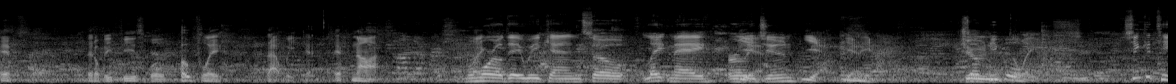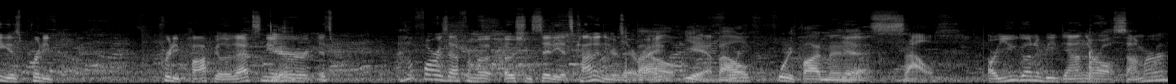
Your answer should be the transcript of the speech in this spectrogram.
if it'll be feasible. Hopefully that weekend. If not, Memorial Day weekend, so late May, early yeah. June. Yeah, yeah, yeah. Hmm. So June people- the latest. Chincoteague is pretty pretty popular. That's near. It's how far is that from O- Ocean City? It's kind of near It's there, about right? yeah, about 45 minutes Yeah. south. Are you going to be down there all summer?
